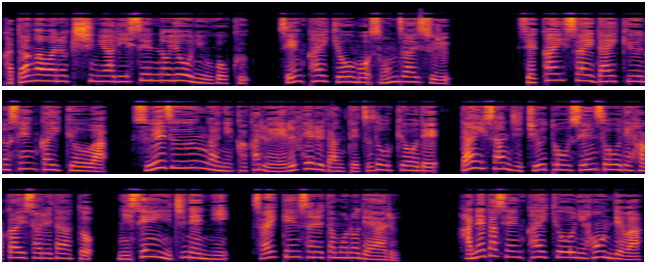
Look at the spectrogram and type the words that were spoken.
片側の岸にあり線のように動く、旋回橋も存在する。世界最大級の旋回橋は、スエズ運河に架かるエルフェルダン鉄道橋で、第三次中東戦争で破壊された後、2001年に再建されたものである。羽田旋回橋日本では、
